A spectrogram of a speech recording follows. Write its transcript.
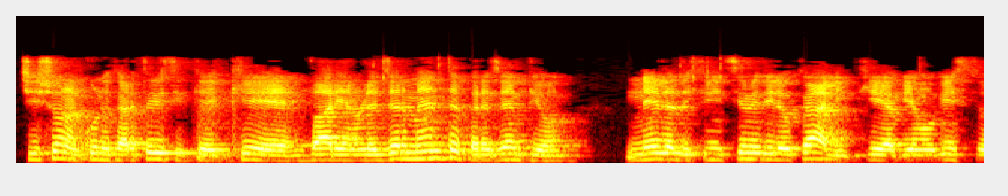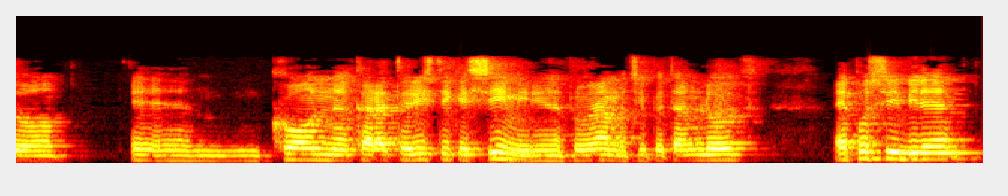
Ci sono alcune caratteristiche che variano leggermente, per esempio nella definizione di locali che abbiamo visto ehm, con caratteristiche simili nel programma CPTimeLoad, è possibile,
